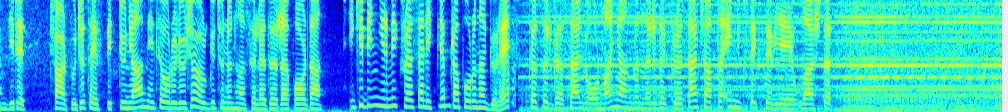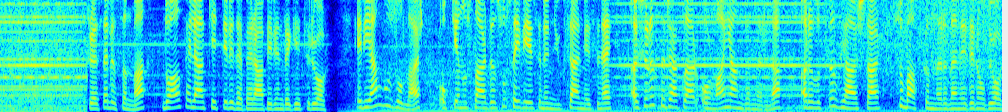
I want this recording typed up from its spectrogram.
biri. Çarpıcı tespit Dünya Meteoroloji Örgütü'nün hazırladığı rapordan. 2020 küresel iklim raporuna göre kasırga, sel ve orman yangınları da küresel çapta en yüksek seviyeye ulaştı. Küresel ısınma doğal felaketleri de beraberinde getiriyor. Eriyen buzullar, okyanuslarda su seviyesinin yükselmesine, aşırı sıcaklar orman yangınlarına, aralıksız yağışlar su baskınlarına neden oluyor.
